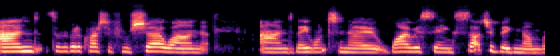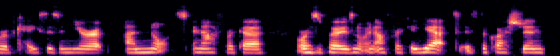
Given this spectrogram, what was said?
And so we've got a question from Sherwan, and they want to know why we're seeing such a big number of cases in Europe and not in Africa, or I suppose not in Africa yet, is the question.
